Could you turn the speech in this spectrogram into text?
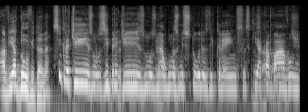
havia dúvida, né? Sincretismos, hibridismos, é. né? algumas misturas de crenças que Exatamente. acabavam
